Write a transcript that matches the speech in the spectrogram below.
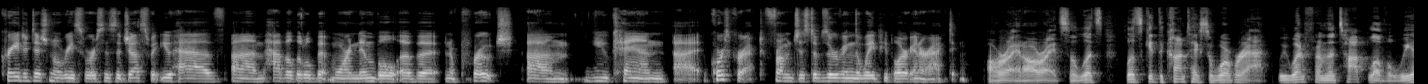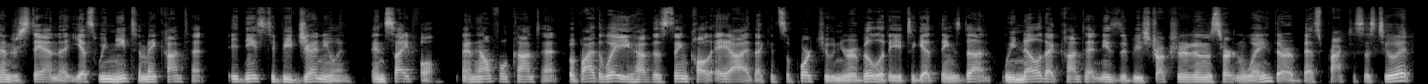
create additional resources adjust what you have um, have a little bit more nimble of a, an approach um, you can uh, course correct from just observing the way people are interacting. All right all right. So let's let's get the context of where we're at. We went from the top level. We understand that yes we need to make content. It needs to be genuine insightful and helpful content. But by the way, you have this thing called AI that can support you in your ability to get things done. We know that content needs to be structured in a certain way. There are best practices to it,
